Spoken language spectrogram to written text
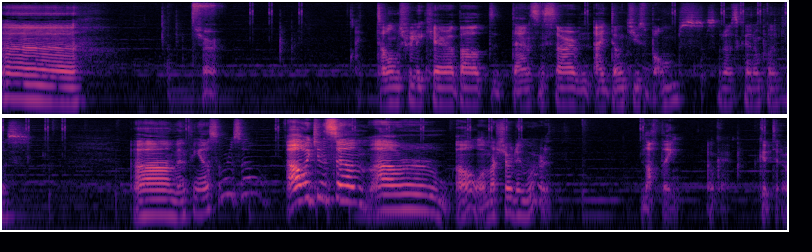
Uh, sure. I don't really care about the dancing star. I don't use bombs, so that's kind of pointless. Um, anything else I want to sell? Oh, we can sell our. Oh, how much are they worth? Nothing. Okay, good to know.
